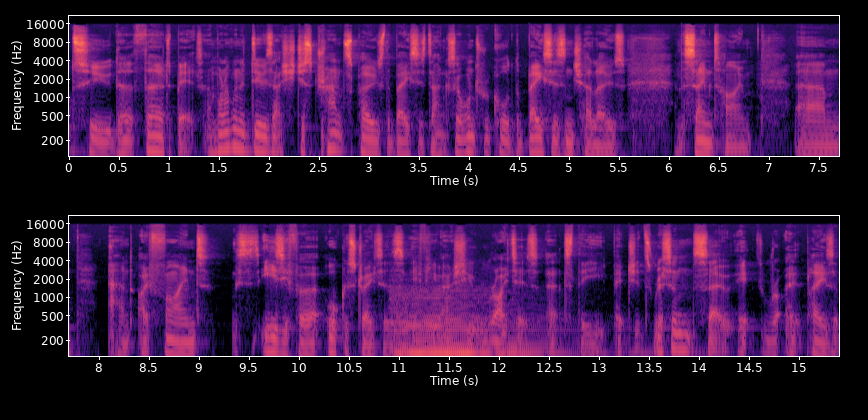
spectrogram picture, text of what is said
To the third bit, and what I'm going to do is actually just transpose the basses down because I want to record the basses and cellos at the same time. Um, and I find this is easy for orchestrators if you actually write it at the pitch it's written, so it it plays a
